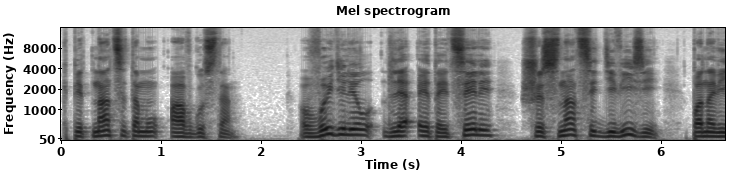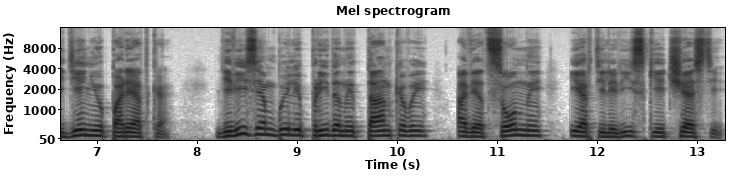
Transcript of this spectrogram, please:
к 15 августа. Выделил для этой цели 16 дивизий по наведению порядка. Дивизиям были приданы танковые, авиационные и артиллерийские части.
